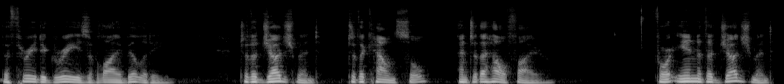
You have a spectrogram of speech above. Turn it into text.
the three degrees of liability to the judgment, to the council, and to the hellfire. For in the judgment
